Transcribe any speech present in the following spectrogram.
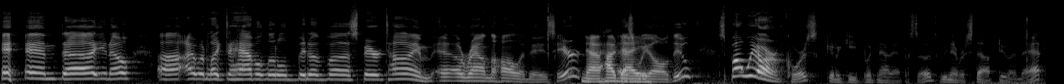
and uh, you know, uh, I would like to have a little bit of uh, spare time uh, around the holidays here. Now, how as dare we you. all do. But we are, of course, going to keep putting out episodes. We never stop doing that.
